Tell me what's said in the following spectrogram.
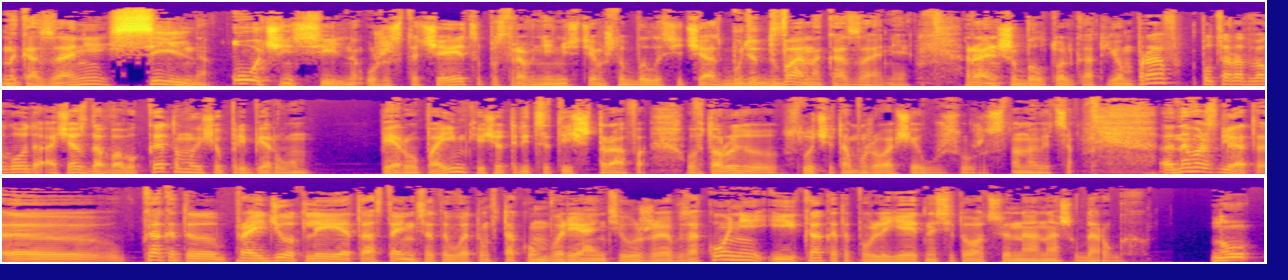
наказание сильно, очень сильно ужесточается по сравнению с тем, что было сейчас. Будет два наказания. Раньше был только отъем прав полтора-два года, а сейчас добавок к этому еще при первом первой поимке еще 30 тысяч штрафа. Во второй случае там уже вообще ужас ужас становится. На ваш взгляд, э, как это пройдет ли это, останется это в этом в таком варианте уже в законе, и как это повлияет на ситуацию на наших дорогах? Ну,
